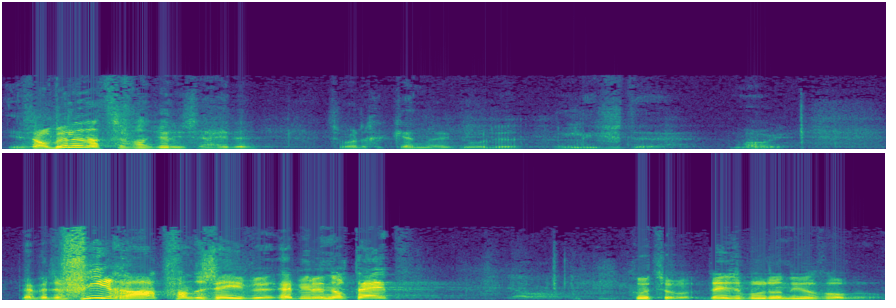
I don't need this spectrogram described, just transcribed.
je zou willen dat ze van jullie zeiden, ze worden gekenmerkt door de liefde. Mooi. We hebben er vier gehad van de zeven. Hebben jullie nog tijd? Ja hoor. Goed zo, deze broeder in ieder geval wel.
